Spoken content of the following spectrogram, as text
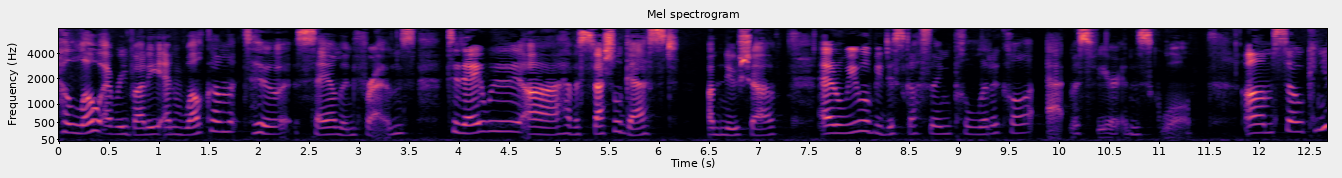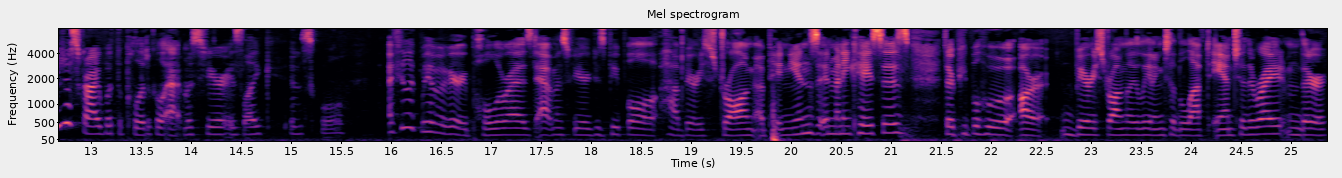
Hello, everybody, and welcome to Sam and Friends. Today we uh, have a special guest, Anusha, and we will be discussing political atmosphere in school. Um, so, can you describe what the political atmosphere is like in school? I feel like we have a very polarized atmosphere because people have very strong opinions in many cases. There are people who are very strongly leaning to the left and to the right, and there,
